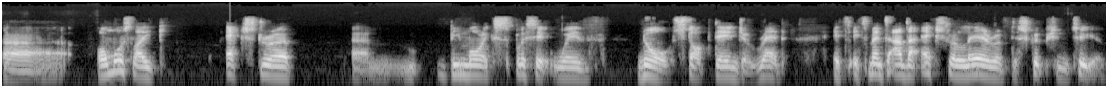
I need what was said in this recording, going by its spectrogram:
uh, almost like extra, um, be more explicit with no, stop, danger, red it's it's meant to add that extra layer of description to you.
